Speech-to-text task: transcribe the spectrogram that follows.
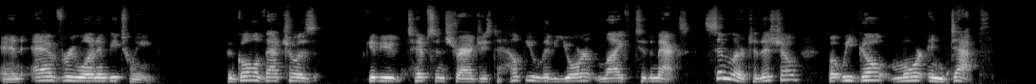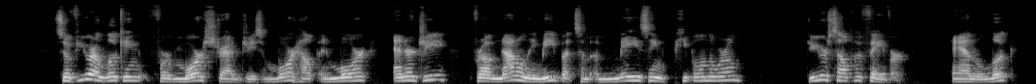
and everyone in between. The goal of that show is give you tips and strategies to help you live your life to the max, similar to this show, but we go more in depth. So if you are looking for more strategies, more help, and more energy from not only me, but some amazing people in the world, do yourself a favor and look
